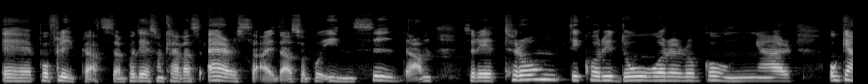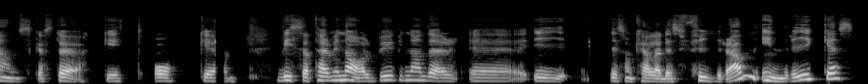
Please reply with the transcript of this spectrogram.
Eh, på flygplatsen på det som kallas airside, alltså på insidan. Så det är trångt i korridorer och gångar och ganska stökigt och eh, vissa terminalbyggnader eh, i det som kallades fyran, inrikes,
